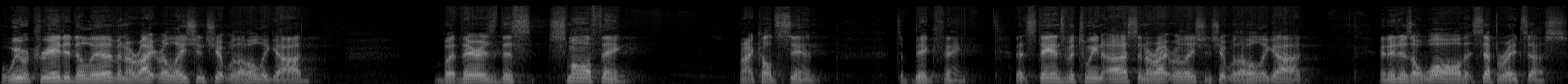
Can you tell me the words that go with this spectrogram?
Well, we were created to live in a right relationship with a holy God. But there is this small thing, right, called sin. It's a big thing that stands between us and a right relationship with a holy God. And it is a wall that separates us.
